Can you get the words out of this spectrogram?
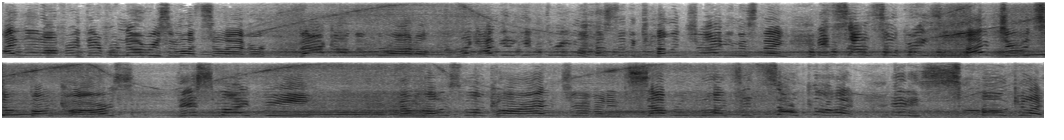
I let off right there for no reason whatsoever. Back on the throttle. Like I'm gonna get three miles to the gallon driving this thing. It sounds so crazy. I've driven some fun cars. This might be the most fun car I've driven in several months. It's so good. It is so good.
